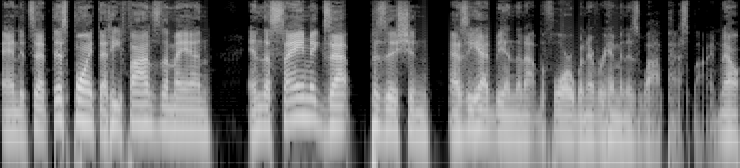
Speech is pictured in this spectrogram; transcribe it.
And it's at this point that he finds the man in the same exact position as he had been the night before whenever him and his wife passed by him. Now,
